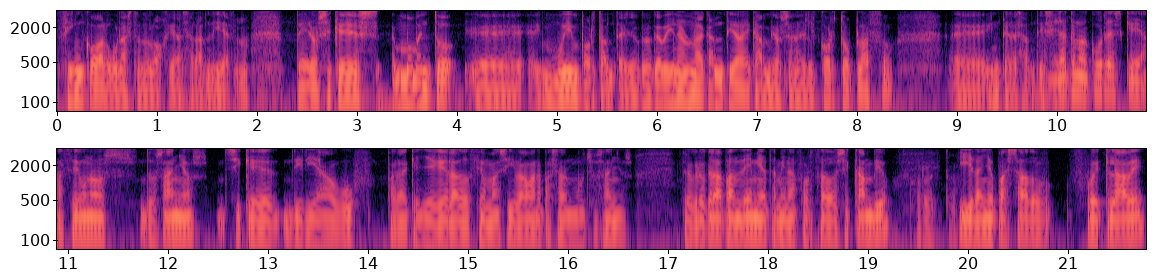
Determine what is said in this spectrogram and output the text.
cinco, algunas tecnologías serán diez, ¿no? Pero sí que es un momento eh, muy importante. Yo creo que vienen una cantidad de cambios en el corto plazo eh, interesantísimo. lo que me ocurre es que hace unos dos años sí que diría, uff, para que llegue la adopción masiva van a pasar muchos años. Pero creo que la pandemia también ha forzado ese cambio. Correcto. Y el año pasado fue clave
